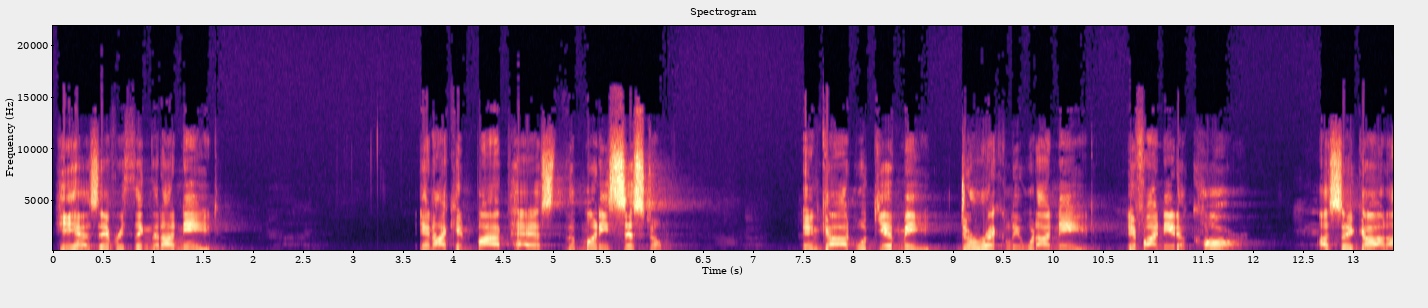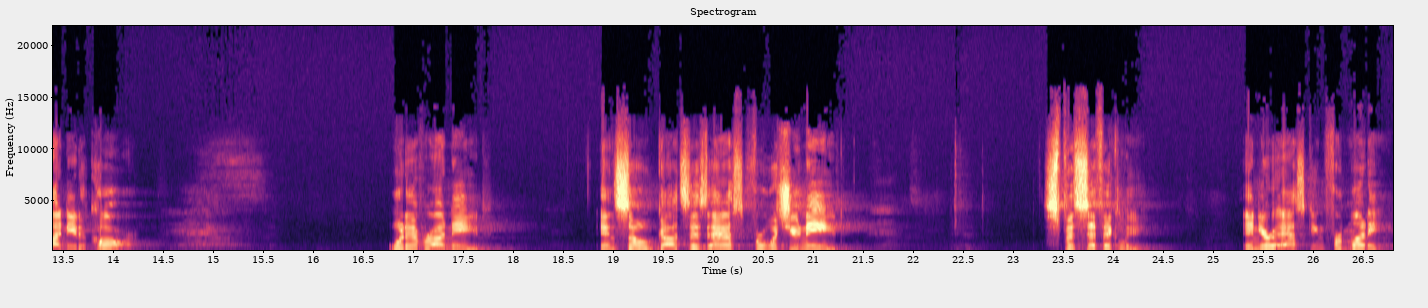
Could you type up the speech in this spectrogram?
He has everything that I need. And I can bypass the money system. And God will give me directly what I need. If I need a car, I say, God, I need a car whatever I need. And so God says, ask for what you need specifically. And you're asking for money.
